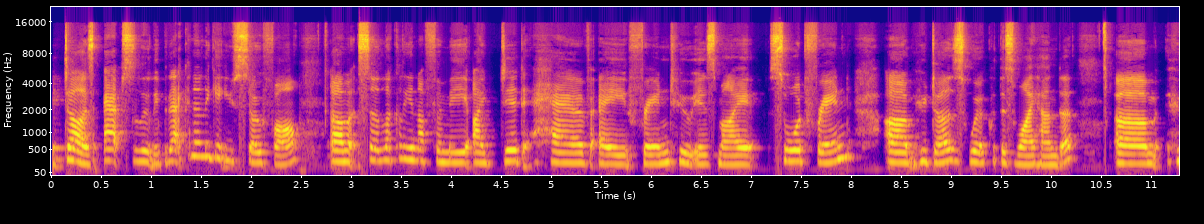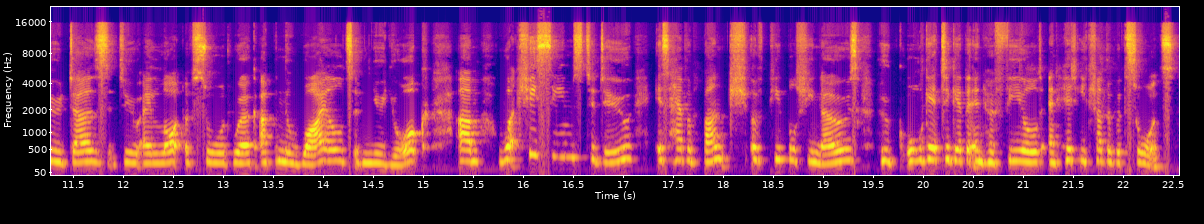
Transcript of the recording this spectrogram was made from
It does, absolutely. But that can only get you so far. Um, so, luckily enough for me, I did have a friend who is my sword friend um, who does work with this Zweihander, um, who does do a lot of sword work up in the wilds of New York. Um, what she seems to do is have a bunch of people she knows who all get together in her field and hit each other with swords.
